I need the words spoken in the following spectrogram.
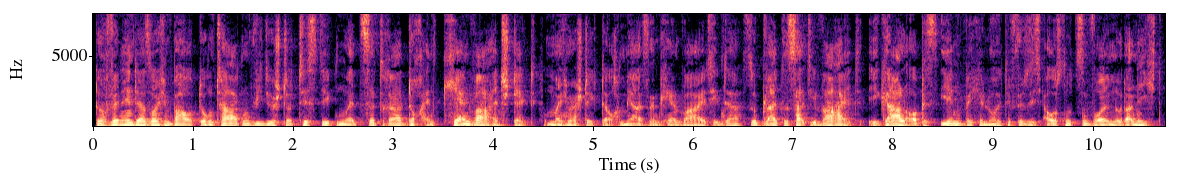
Doch wenn hinter solchen Behauptungen, Taten, Videostatistiken etc. doch ein Kern Wahrheit steckt, und manchmal steckt da auch mehr als ein Kern Wahrheit hinter, so bleibt es halt die Wahrheit, egal ob es irgendwelche Leute für sich ausnutzen wollen oder nicht.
